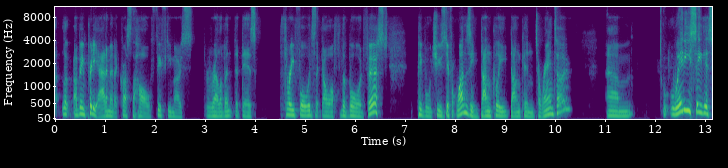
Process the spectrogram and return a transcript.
Uh, look, I've been pretty adamant across the whole 50 most relevant that there's three forwards that go off the board first people choose different ones in Dunkley, Duncan, Taranto. Um, where do you see this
